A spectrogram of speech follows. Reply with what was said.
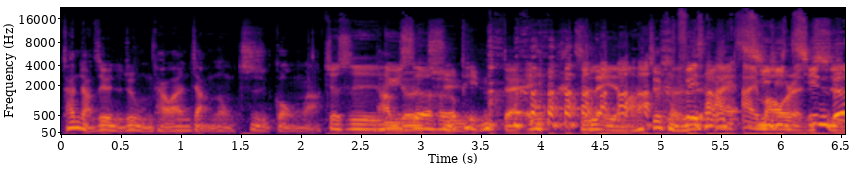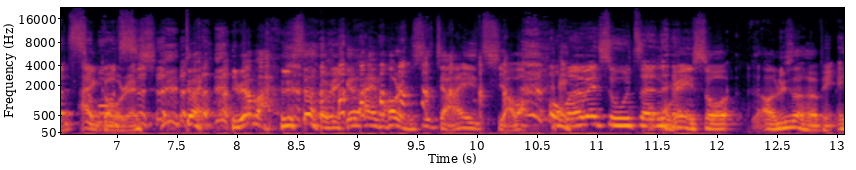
他们讲志愿者，就是我们台湾讲那种志工啦，就是绿色和平对之类的嘛，就可能是 爱爱猫人士、爱狗人士。对，你不要把绿色和平跟爱猫人士讲在一起好不好？我们会被出征。我跟你说，哦，绿色和平，哎，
